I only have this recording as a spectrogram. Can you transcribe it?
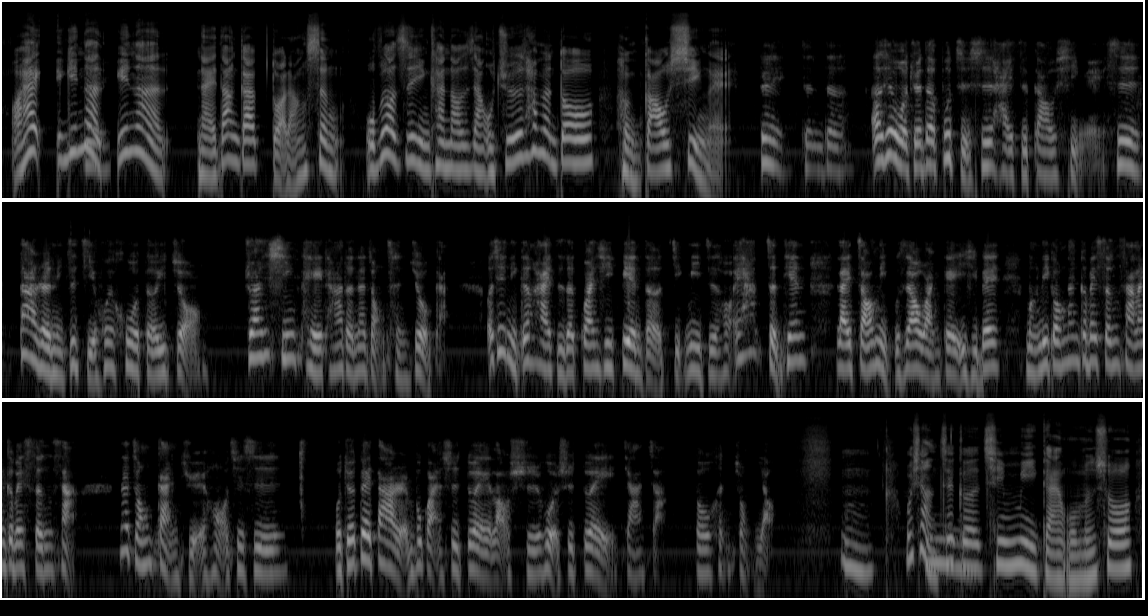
我还因那因那奶蛋跟短狼胜，我不知道之前看到是这样，我觉得他们都很高兴哎。对，真的，而且我觉得不只是孩子高兴哎，是大人你自己会获得一种专心陪他的那种成就感。而且你跟孩子的关系变得紧密之后，哎，他整天来找你，不是要玩 gay，一起被猛力攻，那个被生杀，那个被生杀，那种感觉哈，其实 我觉得对大人，不管是对老师或者是对家长，都很重要。嗯，我想这个亲密感，我们说。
